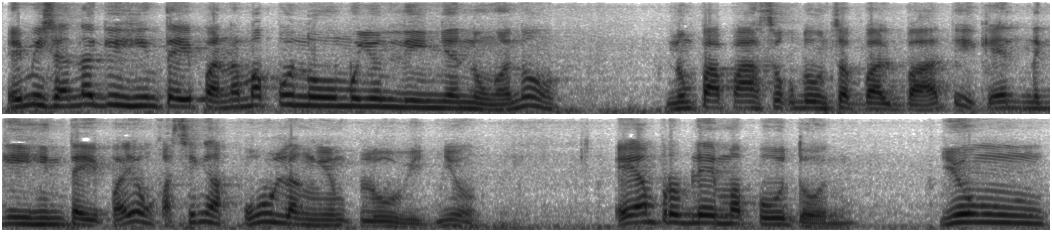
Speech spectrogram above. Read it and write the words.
eh minsan naghihintay pa na mapuno mo yung linya nung ano, nung papasok doon sa body. Kaya naghihintay pa yun kasi nga kulang yung fluid nyo. Eh ang problema po doon, yung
